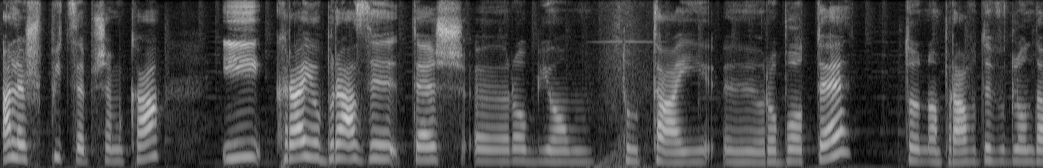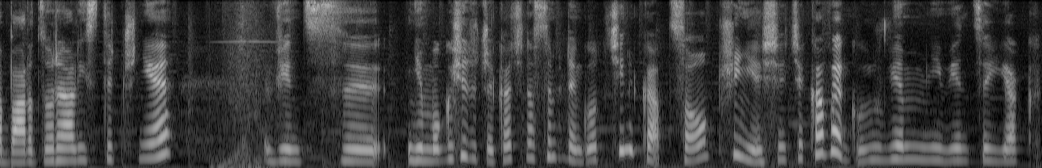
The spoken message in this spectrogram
ale szpice Przemka i krajobrazy też e, robią tutaj e, robotę. To naprawdę wygląda bardzo realistycznie. Więc y, nie mogę się doczekać następnego odcinka, co przyniesie ciekawego. Już wiem mniej więcej, jak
